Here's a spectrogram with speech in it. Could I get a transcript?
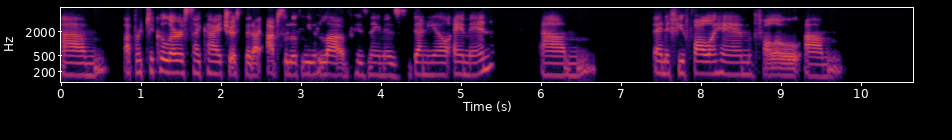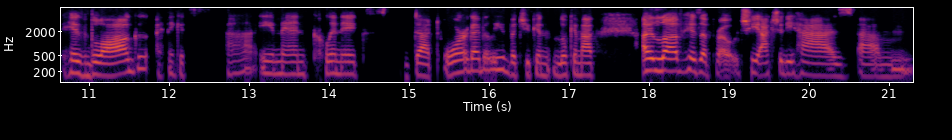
Um, a particular psychiatrist that I absolutely love, his name is Daniel Amen. Um, and if you follow him, follow um, his blog, I think it's uh, amenclinics.org, I believe, but you can look him up. I love his approach. He actually has um,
